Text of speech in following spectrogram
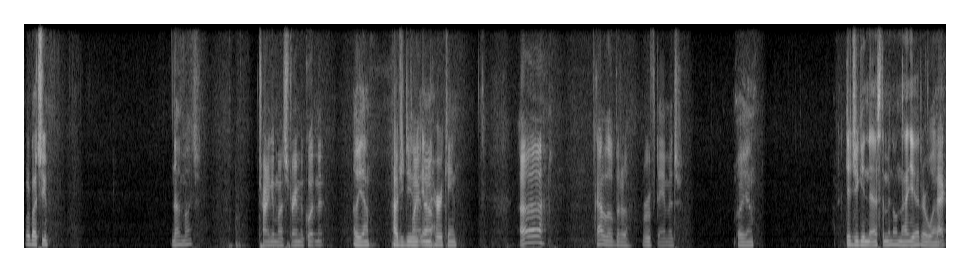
What about you? Not much. Trying to get my stream equipment. Oh yeah, how'd you do Planned in the hurricane? Uh, got a little bit of roof damage. Oh yeah. Did you get an estimate on that yet, or what? That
